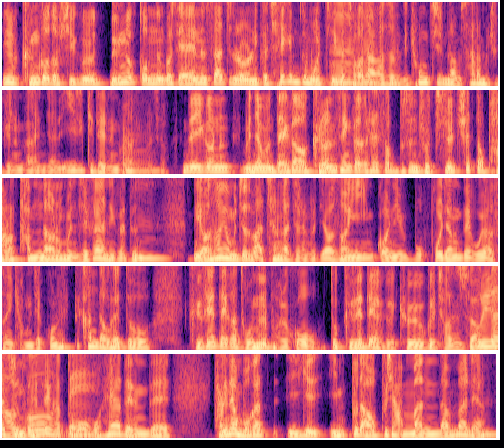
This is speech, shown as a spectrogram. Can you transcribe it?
이 근거도 없이 그리고 능력도 없는 것에 애는 싸질러 오니까 책임도 못 지니까 음, 저거 음, 나가서 음. 이렇게 총질하면 사람 죽이는 거 아니냐 이렇게 되는 거라는 음. 거죠. 근데 이거는 왜냐면 내가 그런 생각을 해서 무슨 조치를 취했다고 바로 답 나오는 문제가 아니거든. 음. 여성의 문제도 마찬가지라는 거죠. 여성이 인권이 뭐 보장되고 여성이 경제권을 획득한다고 해도 그 세대가 돈을 벌고 또 그 세대가 그 교육을 전수하고 다음 물려주고, 세대가 또 네. 오고 해야 되는데 당장 뭐가 이게 인풋 아웃풋이 안 맞는단 말이야. 음.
